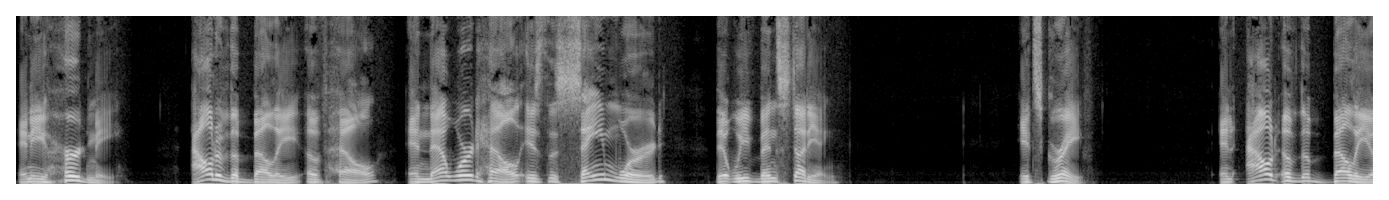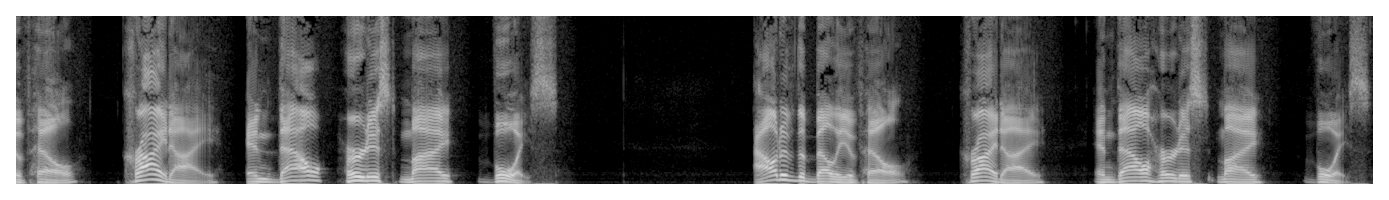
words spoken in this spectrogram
and he heard me out of the belly of hell. And that word hell is the same word that we've been studying. It's grave. And out of the belly of hell cried I and thou heardest my voice. Out of the belly of hell cried I, and thou heardest my voice.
